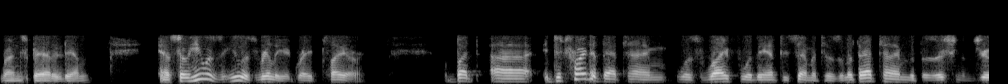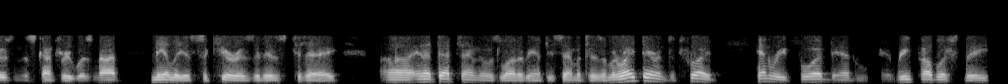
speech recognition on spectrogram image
runs batted in. And so he was he was really a great player. But uh, Detroit at that time was rife with anti-Semitism. At that time, the position of Jews in this country was not nearly as secure as it is today. Uh, and at that time, there was a lot of anti-Semitism. And right there in Detroit, Henry Ford had republished the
